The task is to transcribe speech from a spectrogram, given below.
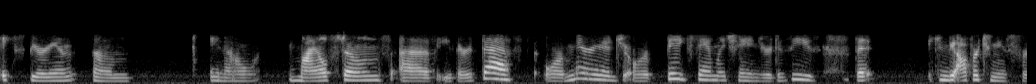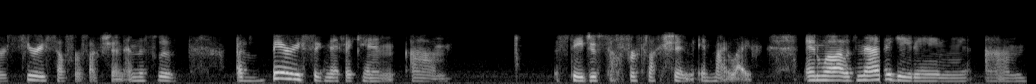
experience some, you know, milestones of either death or marriage or big family change or disease that can be opportunities for serious self reflection. And this was a very significant um, stage of self reflection in my life. And while I was navigating um,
